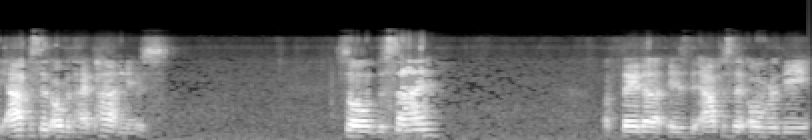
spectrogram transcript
the opposite over the hypotenuse, so the sine of theta is the opposite over the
